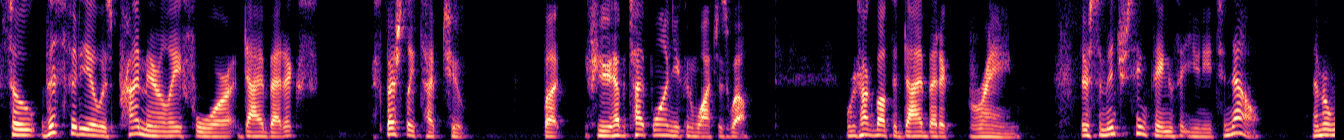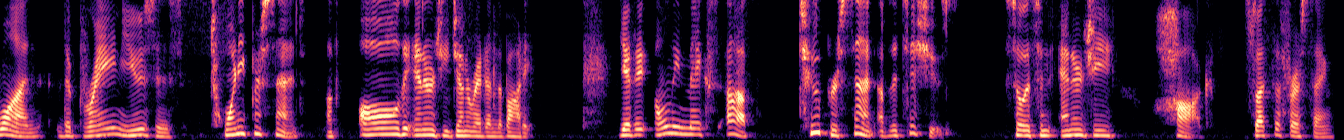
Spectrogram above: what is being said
So this video is primarily for diabetics, especially type 2. But if you have a type 1, you can watch as well. We're going to talk about the diabetic brain. There's some interesting things that you need to know. Number one, the brain uses 20% of all the energy generated in the body, yet it only makes up 2% of the tissues. So it's an energy hog. So that's the first thing.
